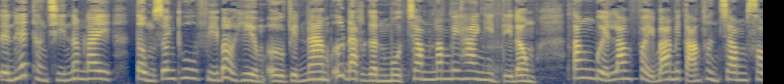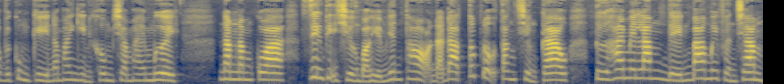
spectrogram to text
Đến hết tháng 9 năm nay, tổng doanh thu phí bảo hiểm ở Việt Nam ước đạt gần 152.000 tỷ đồng, tăng 15,38% so với cùng kỳ năm 2020. Năm năm qua, riêng thị trường bảo hiểm nhân thọ đã đạt tốc độ tăng trưởng cao từ 25 đến 30%.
